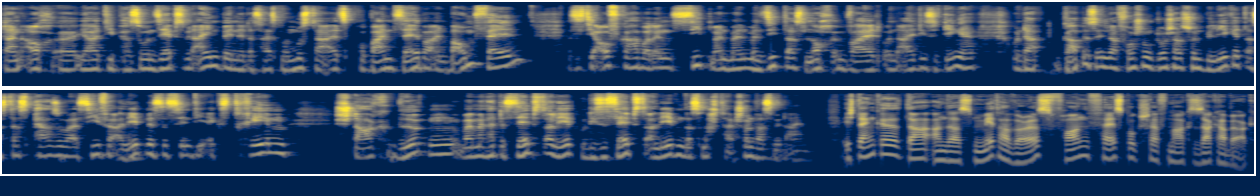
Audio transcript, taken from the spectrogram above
dann auch äh, ja die Person selbst mit einbindet. Das heißt, man muss da als Proband selber einen Baum fällen. Das ist die Aufgabe. Dann sieht man, man, man sieht das Loch im Wald und all diese Dinge. Und da gab es in der Forschung durchaus schon Belege, dass das persuasive Erlebnisse sind, die extrem stark wirken, weil man hat es selbst erlebt und dieses Selbsterleben, das macht halt schon was mit einem. Ich denke da an das Metaverse von Facebook-Chef Mark Zuckerberg.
